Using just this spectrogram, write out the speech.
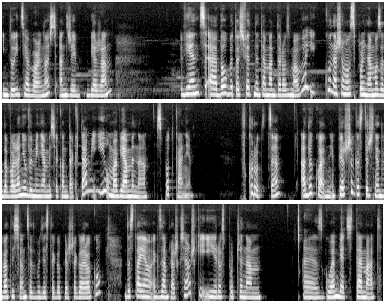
Intuicja Wolność, Andrzej Bieżan, więc e, byłby to świetny temat do rozmowy i ku naszemu wspólnemu zadowoleniu wymieniamy się kontaktami i umawiamy na spotkanie. Wkrótce, a dokładnie 1 stycznia 2021 roku, dostaję egzemplarz książki i rozpoczynam E, zgłębiać temat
